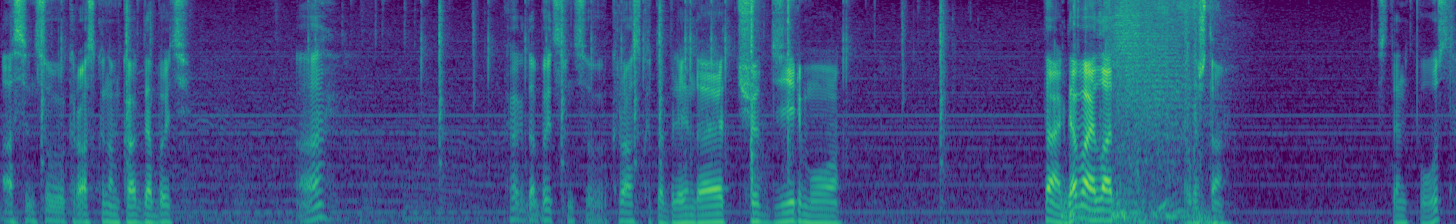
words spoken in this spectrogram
А свинцовую краску нам как добыть? А? Как добыть свинцовую краску-то, блин? Да это что дерьмо. Так, давай, ладно. Это что? Стенд пуст.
